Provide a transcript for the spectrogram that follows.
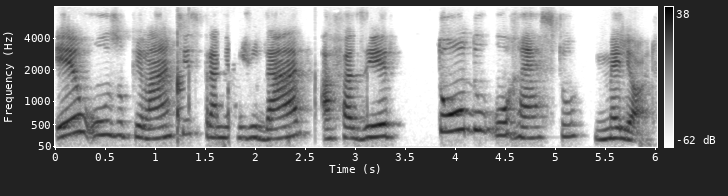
Eu uso Pilates para me ajudar a fazer todo o resto melhor,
